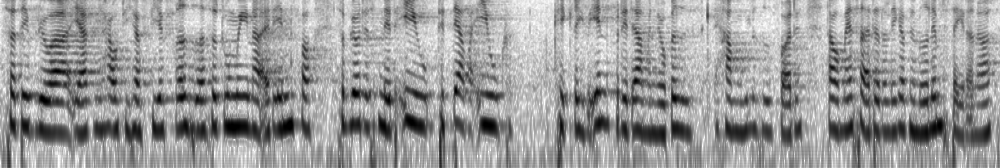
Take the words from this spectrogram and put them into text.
Så det bliver, ja, vi har jo de her fire friheder, så du mener, at indenfor, så bliver det sådan et EU, det er der, hvor EU kan gribe ind, for det er der, man juridisk har mulighed for det. Der er jo masser af det, der ligger ved medlemsstaterne også.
